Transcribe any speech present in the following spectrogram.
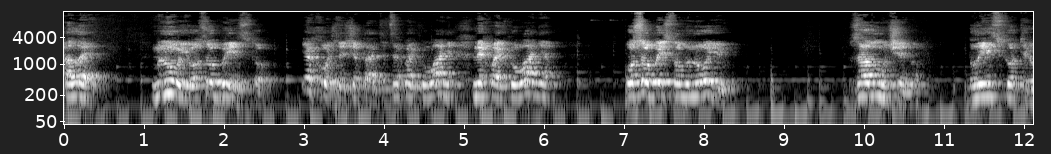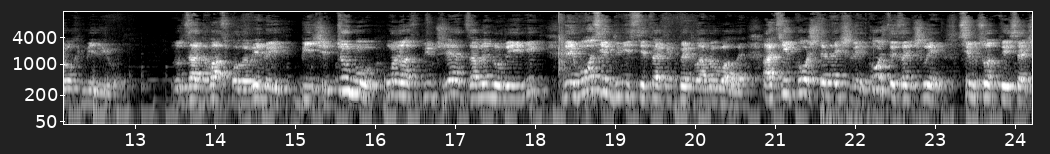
але мною особисто, як хочете вважати, це хвалькування, не хвалькування, особисто мною залучено близько трьох мільйонів. Ну за два з половиною більше. Тому у нас бюджет за минулий рік не 8200, так як ми планували, а ці кошти знайшли. Кошти зайшли 700 тисяч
